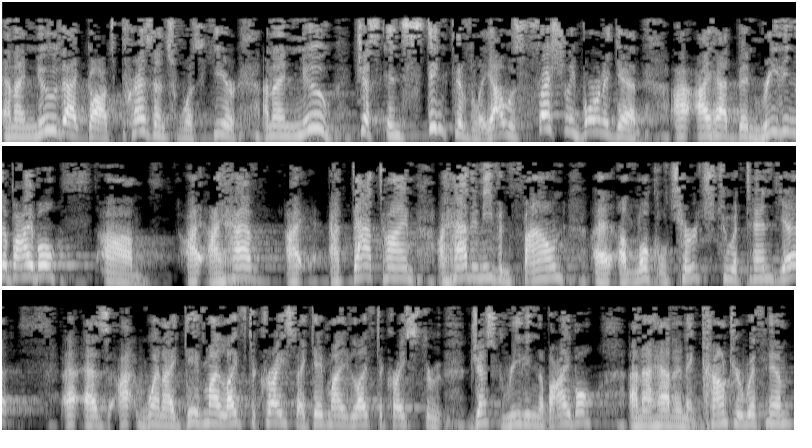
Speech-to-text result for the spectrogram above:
And I knew that God's presence was here. And I knew just instinctively, I was freshly born again. I, I had been reading the Bible. Um, I, I, have, I, at that time, I hadn't even found a, a local church to attend yet as I, when I gave my life to Christ, I gave my life to Christ through just reading the Bible and I had an encounter with Him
